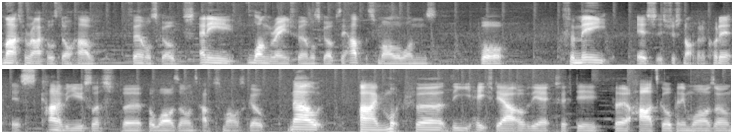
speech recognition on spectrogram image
marksman rifles don't have thermal scopes, any long range thermal scopes. They have the smaller ones, but for me, it's, it's just not going to cut it. It's kind of useless for, for Warzone to have a small scope. Now, I much prefer the HDR over the X50 for hard scoping in Warzone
